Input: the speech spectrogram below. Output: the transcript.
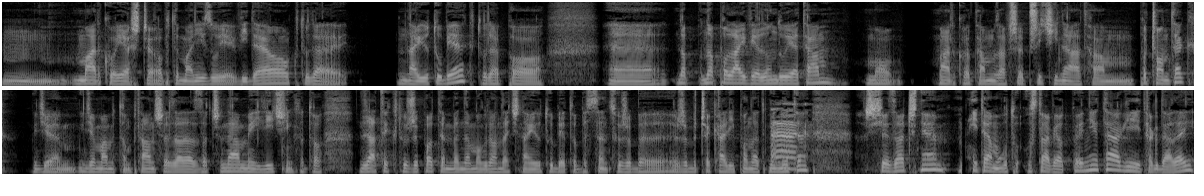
mm, Marko jeszcze optymalizuje wideo, które na YouTubie, które po, e, no, no po live ląduje tam, bo Marko tam zawsze przycina tam początek, gdzie, gdzie mamy tą planszę, zaraz zaczynamy i licznik, no to dla tych, którzy potem będą oglądać na YouTubie, to bez sensu, żeby, żeby czekali ponad minutę, tak. aż się zacznie i tam ustawia odpowiednie tagi i tak dalej.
